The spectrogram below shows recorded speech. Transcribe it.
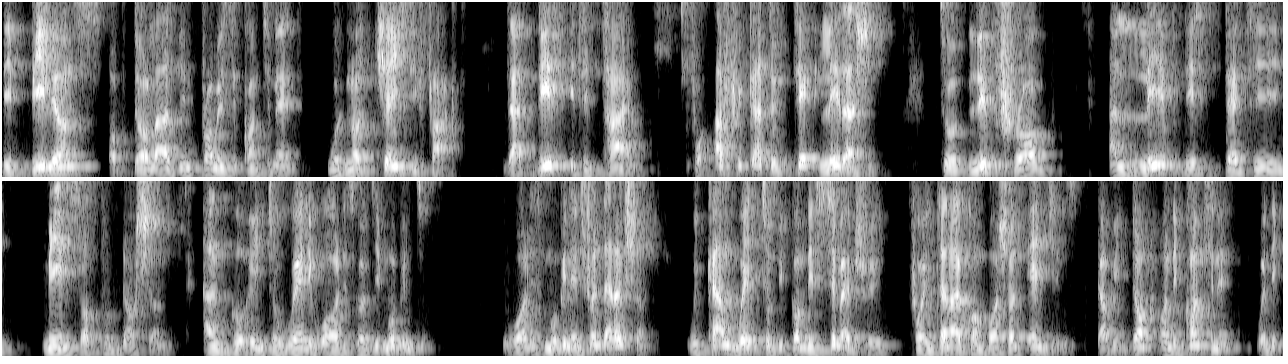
The billions of dollars being promised the continent would not change the fact that this is a time for Africa to take leadership, to leapfrog and leave this dirty means of production and go into where the world is going to be moving to. The world is moving in a different direction. We can't wait to become the cemetery for internal combustion engines that be dumped on the continent when the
